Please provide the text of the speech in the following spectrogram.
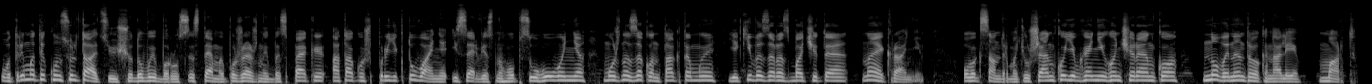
Отримати консультацію щодо вибору системи пожежної безпеки, а також проєктування і сервісного обслуговування можна за контактами, які ви зараз бачите на екрані. Олександр Матюшенко, Євгеній Гончаренко. Новини на телеканалі Март.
